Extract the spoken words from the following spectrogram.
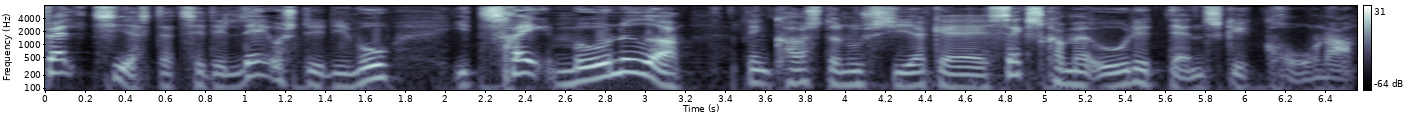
faldt tirsdag til det laveste niveau i tre måneder. Den koster nu ca. 6,8 danske kroner.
